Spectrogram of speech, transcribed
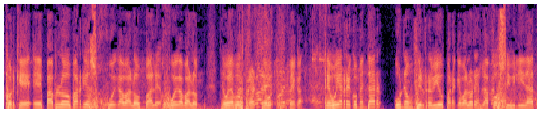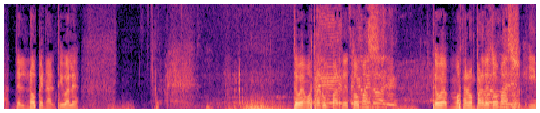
Porque eh, Pablo Barrios juega balón, ¿vale? Juega balón. Te voy a mostrar, te voy- venga, te voy a recomendar un on-field review para que valores la posibilidad del no penalti, ¿vale? Te voy a mostrar un par de tomas. Te voy a mostrar un par de tomas y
